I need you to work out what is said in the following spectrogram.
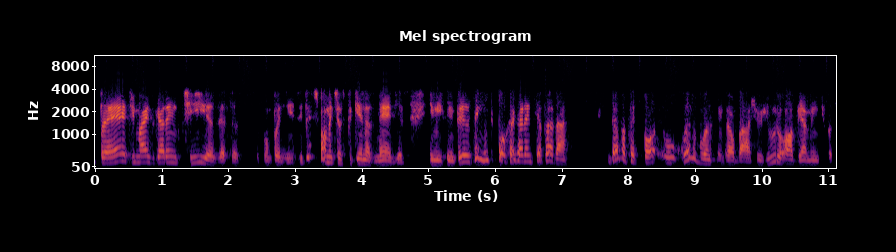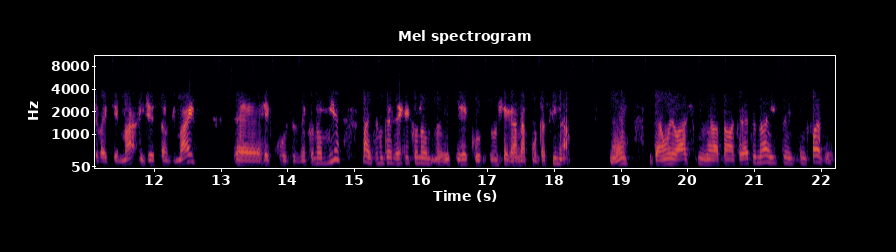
spread, mais garantias dessas companhias, e principalmente as pequenas, médias e microempresas têm muito pouca garantia para dar. Então, você pode, quando o Banco Central baixa o juro, obviamente você vai ter injeção de mais é, recursos na economia, mas não quer dizer que esses recursos vão chegar na ponta final. Né? Então, eu acho que em relação a crédito, não é isso que a gente tem que fazer. O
